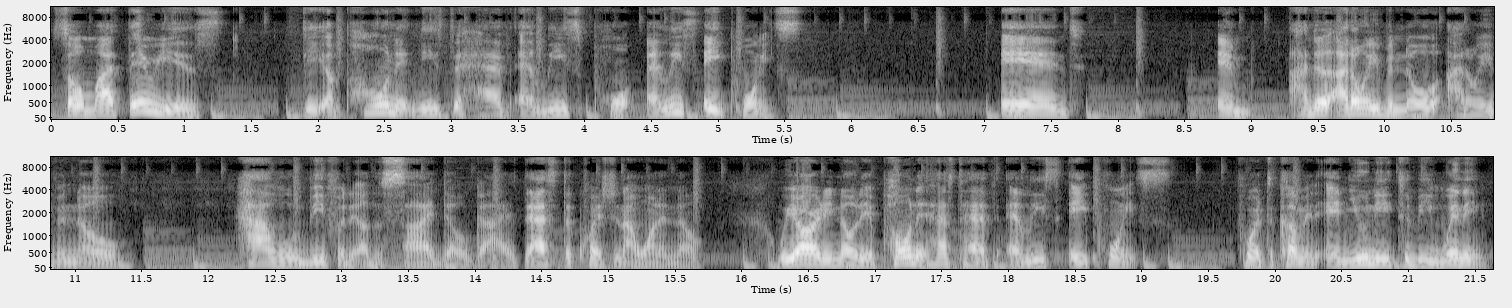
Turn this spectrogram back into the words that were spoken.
So my theory is the opponent needs to have at least point, at least eight points. And and I don't, I don't even know I don't even know how it would be for the other side though, guys. That's the question I want to know. We already know the opponent has to have at least eight points for it to come in, and you need to be winning.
